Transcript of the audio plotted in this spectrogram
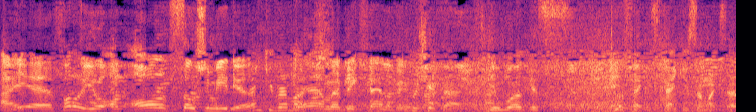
I uh, follow you on all social media. Thank you very much. Yeah, I'm a big fan of you. Appreciate that. Your work is perfect. Thank you so much, sir.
